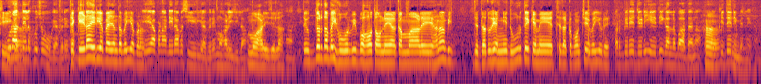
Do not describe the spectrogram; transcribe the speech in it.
ਠੀਕ ਪੂਰਾ ਆ। ਦਿਲ ਖੁਸ਼ ਹੋ ਗਿਆ ਵੀਰੇ ਤੇ। ਕਿਹੜਾ ਏਰੀਆ ਪੈ ਜਾਂਦਾ ਬਈ ਆਪਣਾ? ਇਹ ਆਪਣਾ ਡੇਰਾ ਬਸੀਰ ਹੀ ਆ ਵੀਰੇ ਮੋਹਾਲੀ ਜ਼ਿਲ੍ਹਾ। ਮੋਹਾਲੀ ਜ਼ਿਲ੍ਹਾ। ਹਾਂਜੀ। ਤੇ ਉੱਧਰ ਤਾਂ ਬਈ ਹੋਰ ਵੀ ਬਹੁਤ ਆਉਨੇ ਆ ਕੰਮਾਂ ਵਾਲੇ ਹਨਾ? ਵੀ ਜਿੱਦਾਂ ਤੁਸੀਂ ਇੰਨੀ ਦੂਰ ਤੇ ਕਿਵੇਂ ਇੱਥੇ ਤੱਕ ਪਹੁੰਚੇ ਬਈ ਉਰੇ ਪਰ ਵੀਰੇ ਜਿਹੜੀ ਇਹਦੀ ਗੱਲਬਾਤ ਹੈ ਨਾ ਹਾਂ। ਉਹ ਕਿਤੇ ਨਹੀਂ ਮਿਲਣੀ ਸਾਨੂੰ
